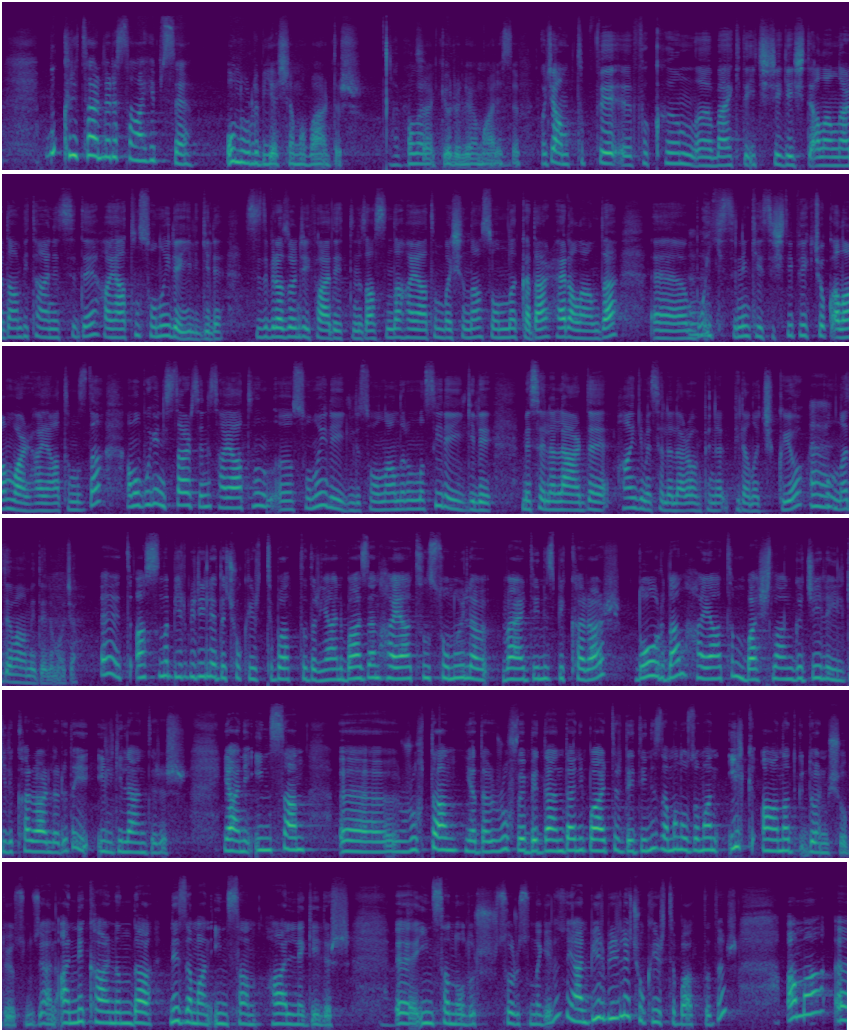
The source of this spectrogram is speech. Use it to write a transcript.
Bu kriterlere sahipse onurlu bir yaşamı vardır evet. olarak görülüyor maalesef. Hocam tıp ve e, fıkhın e, belki de iç içe geçtiği alanlardan bir tanesi de hayatın sonuyla ilgili. Siz de biraz önce ifade ettiniz. Aslında hayatın başından sonuna kadar her alanda e, evet. bu ikisinin kesiştiği pek çok alan var hayatımızda. Ama bugün isterseniz hayatın sonuyla ilgili, sonlandırılması ile ilgili meselelerde hangi meseleler ön plana çıkıyor? Evet. Bununla devam edelim hocam. Evet aslında birbiriyle de çok irtibatlıdır. Yani bazen hayatın sonuyla verdiğiniz bir karar doğrudan hayatın başlangıcıyla ilgili kararları da ilgilendirir. Yani insan e, ruhtan ya da ruh ve bedenden ibarettir dediğiniz zaman o zaman ilk ana dönmüş oluyorsunuz. Yani anne karnında ne zaman insan haline gelir, e, insan olur sorusuna gelir. Yani birbiriyle çok irtibatlıdır. Ama e,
